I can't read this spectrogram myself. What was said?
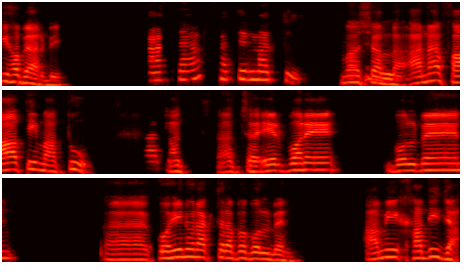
কি হবে আরবি? আনা ফাতেমাতু মাশাল্লাহ আনা ফাতিমাতু আচ- আচ্ছা এরপরে বলবেন আহ কোহিনুর আক্তার আপা বলবেন আমি খাদিজা।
